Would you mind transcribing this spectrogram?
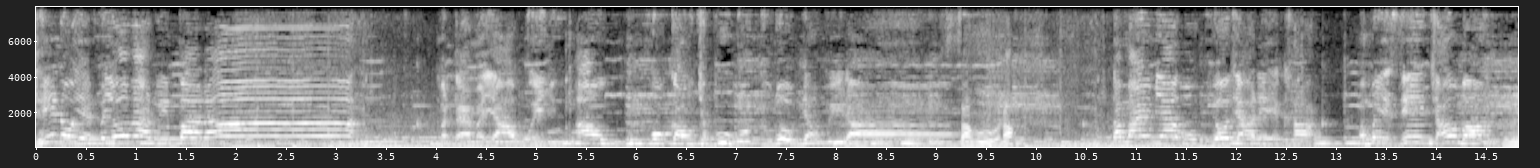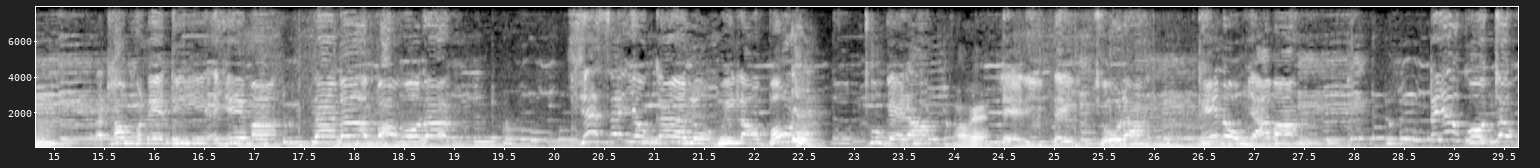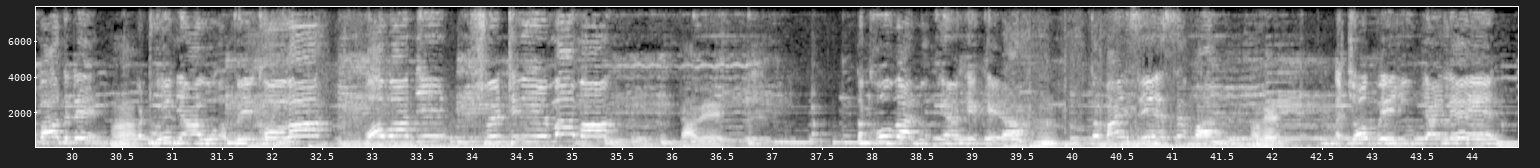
ဒင်းတို့ရဲ့ပယောဂတွေပါတာ မတန်မရာဝင်ယူအောင်ဖို့ကောင်းချက်ဘူးကိုသူတို့မြောက်ပေးတာစောက်ဘူးကိုနော်တမိုင်းများကိုပြောကြတဲ့အခါမမေ့စေချောင်းပါอืม2009ဒီအရေးမှာတန်ခါအပေါင်းကိုသာရက်ဆက်ရုပ်ကန်းလို့မိလောင်ဘုံလို့သူထုခဲ့တာဟုတ်ကဲ့လေဒီတိမ်ချိုးတာခင်းတို့များပါ ကိုကြောက်ပါတဲ့ပထွေးများကိုအဖေခေါ်ပါဝါဝါပြေရွှေထင်းမမဒါပဲတခိုးကလူပြန်ခက်ခဲတာတမိုင်းစင်းအဆက်မှာဟုတ်ကဲ့အကျော်ပေးယူပြိုင်လဲ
